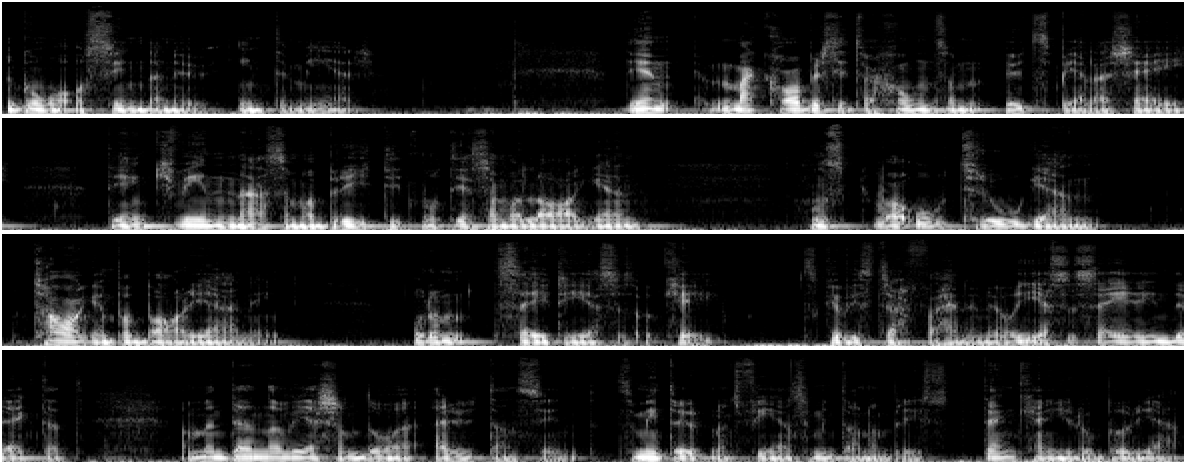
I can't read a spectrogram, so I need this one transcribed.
gå och synda nu, inte mer. Det är en makaber situation som utspelar sig. Det är en kvinna som har brytit mot det som var lagen. Hon var otrogen, tagen på bar gärning. Och de säger till Jesus, okej, okay, ska vi straffa henne nu? Och Jesus säger indirekt att ja, men den av er som då är utan synd, som inte har gjort något fel, som inte har någon brist, den kan ju då börja.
